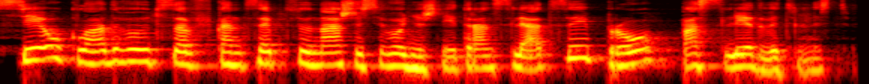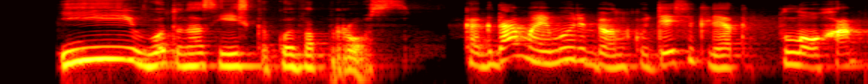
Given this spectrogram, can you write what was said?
все укладываются в концепцию нашей сегодняшней трансляции про последовательность. И вот у нас есть какой вопрос. Когда моему ребенку 10 лет плохо,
